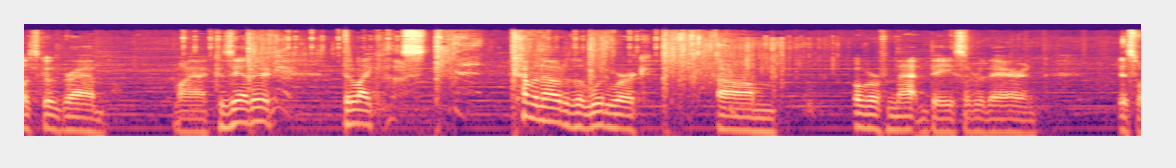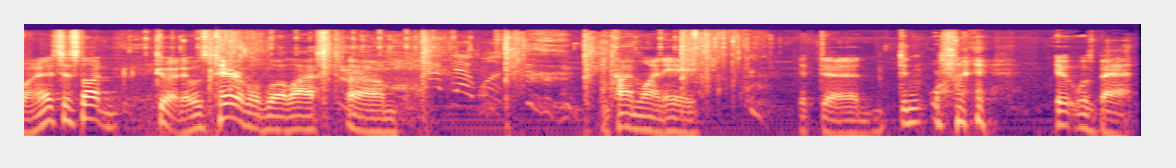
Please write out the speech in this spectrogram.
let's go grab Maya, because yeah, they're they're like coming out of the woodwork, um, over from that base over there and this one, and it's just not good. It was terrible the last um, timeline A. It uh, didn't. it was bad.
